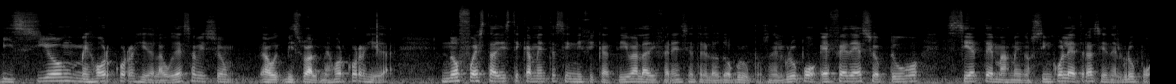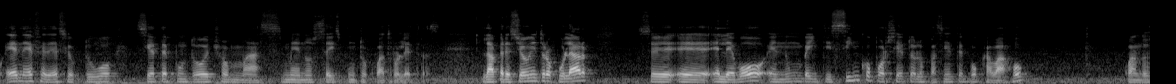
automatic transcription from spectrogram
visión mejor corregida, la agudeza visión, visual mejor corregida, no fue estadísticamente significativa la diferencia entre los dos grupos. En el grupo FD se obtuvo 7 más menos 5 letras y en el grupo NFD se obtuvo 7.8 más menos 6.4 letras. La presión intraocular se eh, elevó en un 25% de los pacientes boca abajo, cuando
